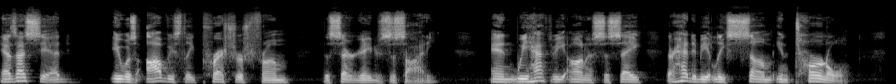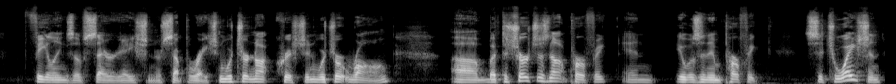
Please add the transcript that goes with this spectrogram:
as I said, it was obviously pressures from the segregated society. And we have to be honest to say there had to be at least some internal feelings of segregation or separation, which are not Christian, which are wrong. Um, but the church is not perfect and it was an imperfect situation.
